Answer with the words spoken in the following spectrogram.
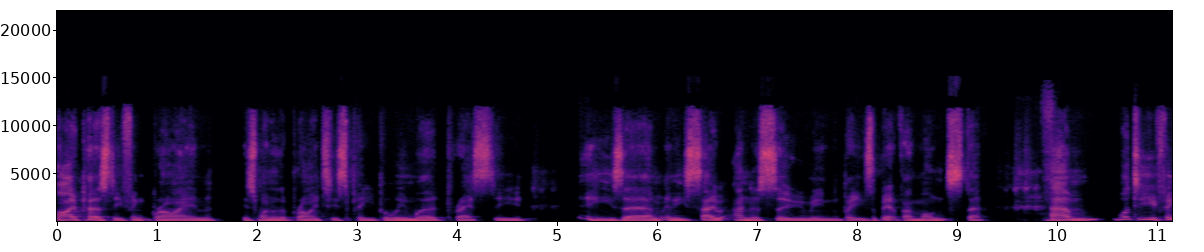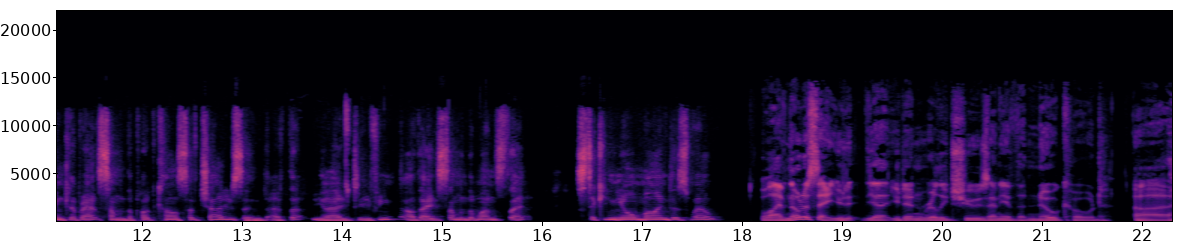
I personally think Brian is one of the brightest people in WordPress. He he's um, and he's so unassuming, but he's a bit of a monster. Um, what do you think about some of the podcasts I've chosen? You know, do you think are they some of the ones that stick in your mind as well? Well, I've noticed that you yeah, you didn't really choose any of the no code, uh,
